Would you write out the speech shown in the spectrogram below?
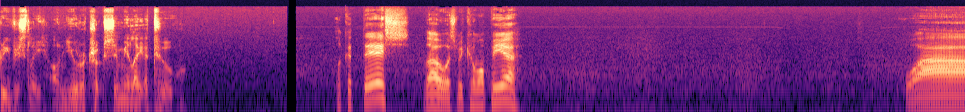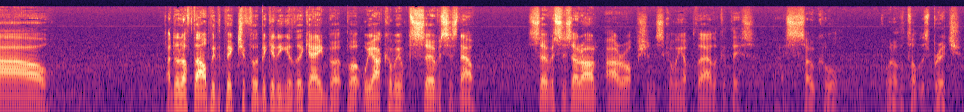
Previously on Euro Truck Simulator 2. Look at this, though, as we come up here. Wow. I don't know if that'll be the picture for the beginning of the game, but but we are coming up to services now. Services are our, our options coming up there. Look at this. That is so cool. Coming over the top of this bridge.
